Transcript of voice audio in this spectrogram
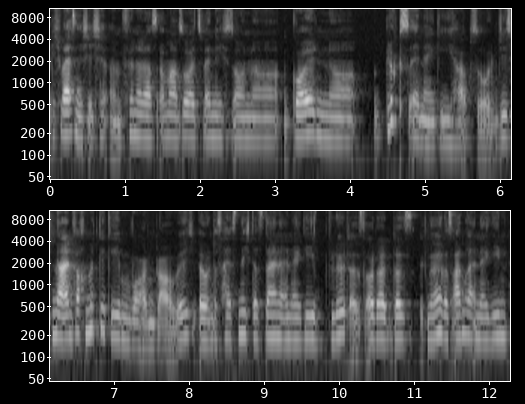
ich weiß nicht, ich empfinde das immer so, als wenn ich so eine goldene Glücksenergie habe. So. Die ist mir einfach mitgegeben worden, glaube ich. Und das heißt nicht, dass deine Energie blöd ist oder dass, ne, dass andere Energien.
